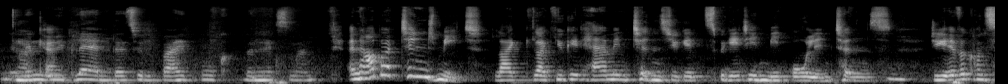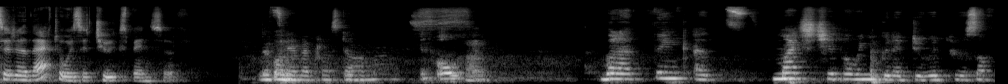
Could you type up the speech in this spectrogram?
and then we plan that we'll buy pork the next month. And how about tinned meat? Like like you get ham in tins, you get spaghetti and meatball in tins. Mm. Do you ever consider that, or is it too expensive? That's Oh. never crossed our minds. It's all, oh. But I think it's much cheaper when you're gonna do it yourself.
